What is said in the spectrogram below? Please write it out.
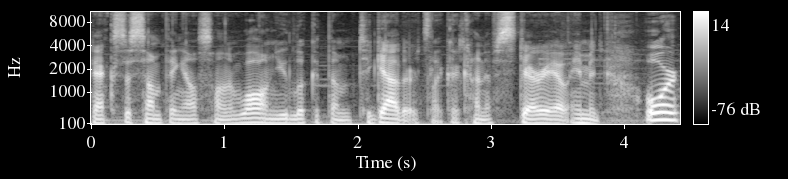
next to something else on the wall and you look at them together. It's like a kind of stereo image. Or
